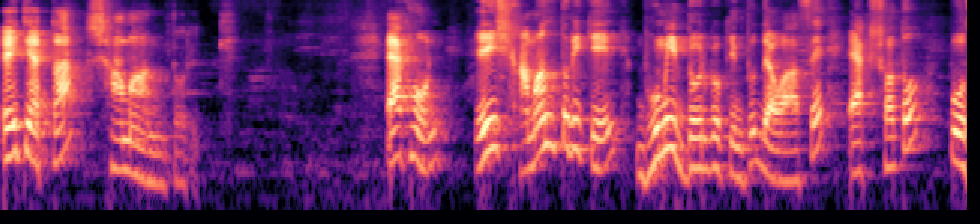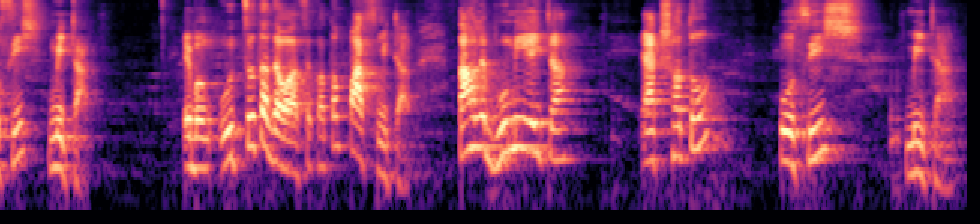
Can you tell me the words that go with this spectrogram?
এইটি একটা সামান্তরিক। এখন এই সামান্তরিকের ভূমির দৈর্ঘ্য কিন্তু দেওয়া আছে একশত পঁচিশ মিটার এবং উচ্চতা দেওয়া আছে কত? পাঁচ মিটার। তাহলে ভূমি এইটা একশত পঁচিশ মিটার।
